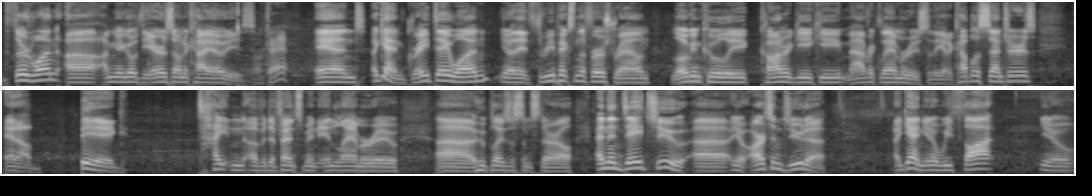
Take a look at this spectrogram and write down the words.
the third one, uh, I'm gonna go with the Arizona Coyotes. Okay. And again, great day one. You know, they had three picks in the first round Logan Cooley, Conor Geekie, Maverick Lamoureux. So they got a couple of centers and a big titan of a defenseman in Lamoureux uh, who plays with some snarl. And then day two, uh, you know, Artem Duda. Again, you know, we thought, you know,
